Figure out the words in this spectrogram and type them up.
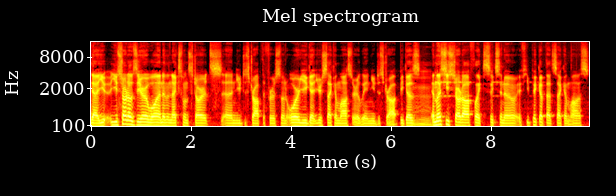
Yeah, you you start off zero one, and the next one starts, and you just drop the first one, or you get your second loss early and you just drop because mm. unless you start off like six and zero, oh, if you pick up that second loss,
